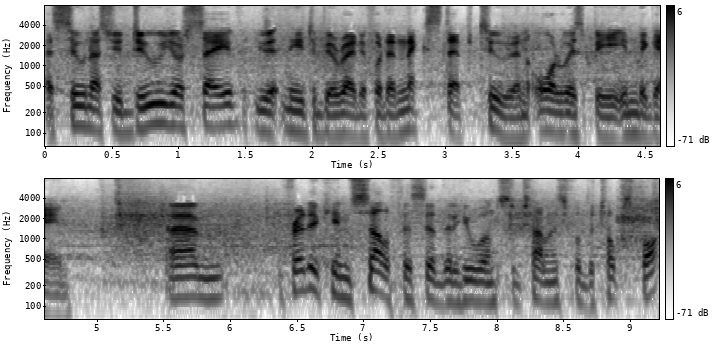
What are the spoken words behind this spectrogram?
as soon as you do your save, you need to be ready for the next step too, and always be in the game. Um, Fredrik himself has said that he wants to challenge for the top spot.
